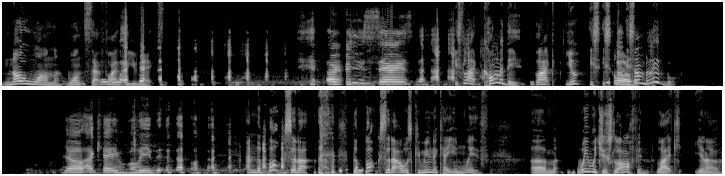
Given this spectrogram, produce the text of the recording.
no one wants that fight for you next. Are you serious? It's like comedy. Like, you it's, it's, No. it's unbelievable. Yo, I can't even believe it. and the boxer that the boxer that I was communicating with, um, we were just laughing. Like you know,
